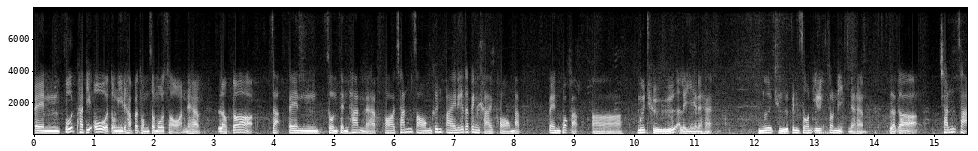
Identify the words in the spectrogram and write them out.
เป็นฟู้ดพาร์ติโอตรงนี้นะครับปฐมสโมสรนะครับ แล้วก็จะเป็นโซนเซ็นทรัลนะครับ พอชั้น 2 ขึ้นไปนี่ก็จะเป็นขายของแบบ เป็นพวกแบบอ่อมือถืออะไรเงี้ยนะฮะมือถือเป็นโซนอิเล็กทรอนิกส์นะครับ แล้วก็ชั้นสา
